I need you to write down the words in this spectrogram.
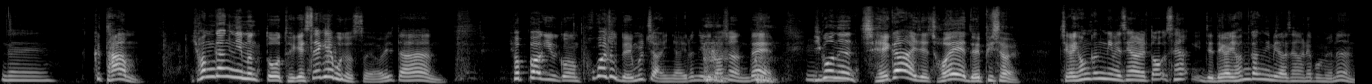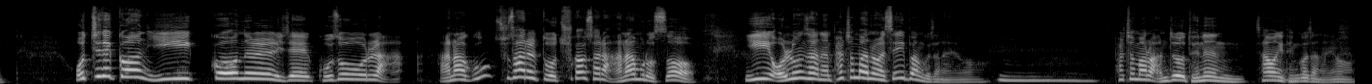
네. 그 다음 현강님은 또 되게 세게 보셨어요. 일단 협박이 이건 포괄적 뇌물죄 아니냐 이런 얘기도 하셨는데 이거는 제가 이제 저의 뇌피셜 제가 현강님의 생각을 떠 생각, 이제 내가 현강님이라고 생각을 해보면은 어찌됐건 이 건을 이제 고소를 아- 안 하고 수사를 또 추가 수사를 안 함으로써 이 언론사는 8천만 원을 save한 거잖아요. 음. 8천만 원 안 줘도 되는 상황이 된 거잖아요.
